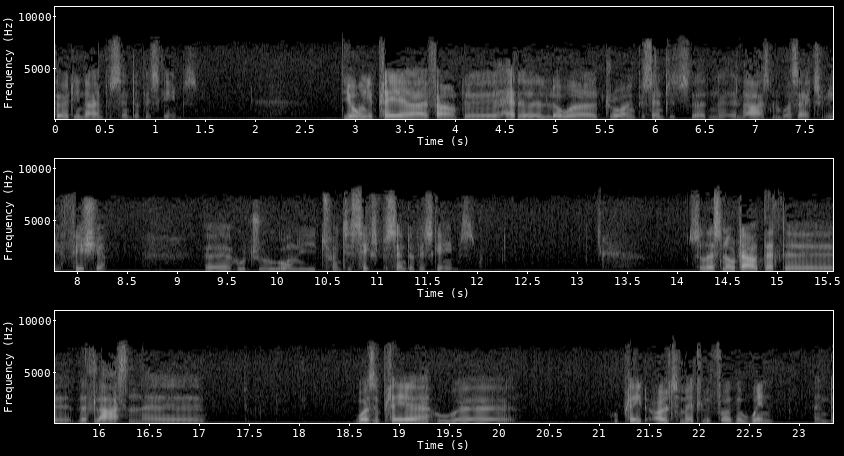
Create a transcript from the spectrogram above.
39% of his games. The only player I found uh, had a lower drawing percentage than uh, Larsen was actually Fischer, uh, who drew only 26% of his games. So there's no doubt that uh, that Larsen uh, was a player who uh, who played ultimately for the win and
